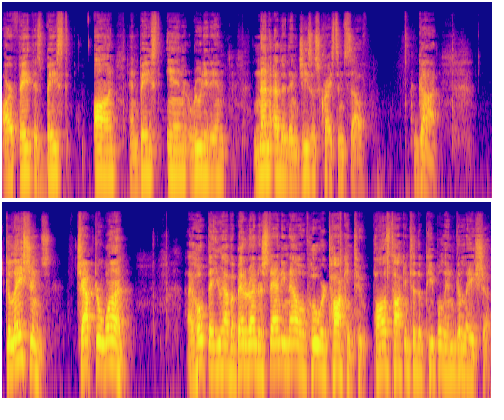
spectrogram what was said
our faith is based on and based in, rooted in none other than Jesus Christ Himself, God. Galatians chapter 1. I hope that you have a better understanding now of who we're talking to. Paul's talking to the people in Galatia,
